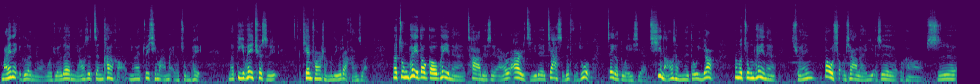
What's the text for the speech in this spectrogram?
买哪个呢？我觉得你要是真看好，应该最起码买个中配。那低配确实天窗什么的有点寒酸。那中配到高配呢，差的是 L 二级的驾驶的辅助，这个多一些，气囊什么的都一样。那么中配呢，全到手下来也是我看啊，十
